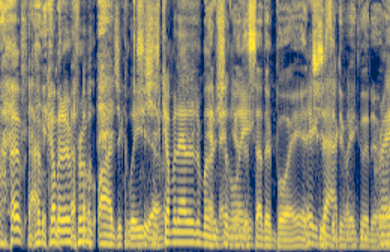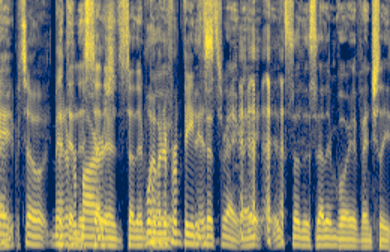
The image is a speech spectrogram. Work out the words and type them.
I'm, I'm, coming in from logically. Yeah. She's coming at it emotionally. And the southern boy and exactly. she's the New Englander. Right. right. So men are from Mars. Southern, southern women boy, are from Venus. That's right. Right. so the southern boy eventually,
